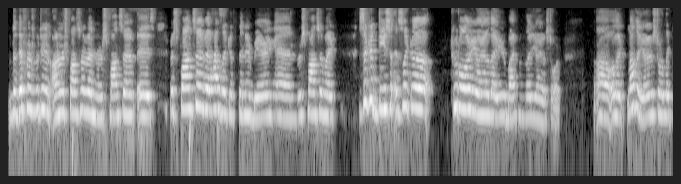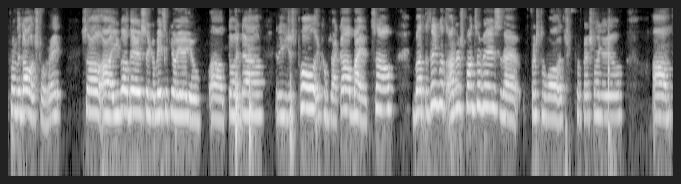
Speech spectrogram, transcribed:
the difference between unresponsive and responsive is responsive it has like a thinner bearing and responsive like it's like a decent it's like a two dollar yo-yo that you buy from the yo-yo store. Uh or like not the yo-yo store like from the dollar store right? So uh you go there it's like a basic yo-yo you uh throw it down and then you just pull it comes back up by itself. But the thing with unresponsive is that first of all it's professional yo-yo. Um,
